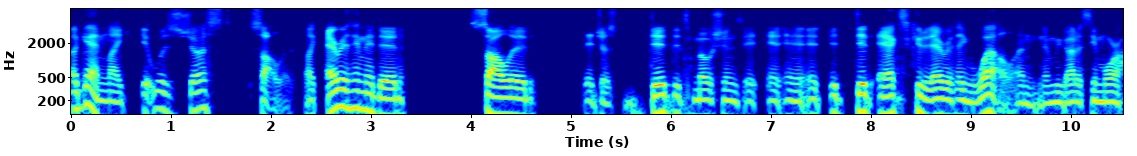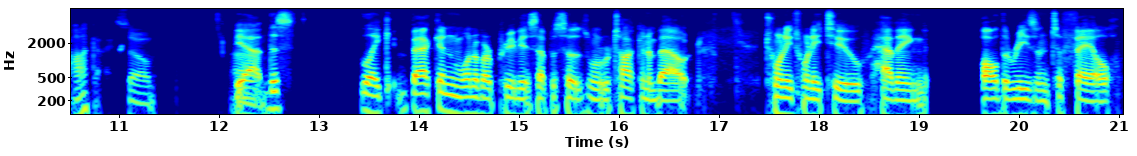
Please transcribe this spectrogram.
again, like it was just solid. Like everything they did, solid. It just did its motions. It it it, it, did executed everything well, and and we got to see more Hawkeye. So Yeah, um, this like back in one of our previous episodes when we're talking about 2022 having all the reason to fail.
